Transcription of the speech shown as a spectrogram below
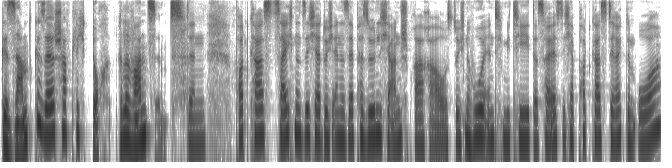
gesamtgesellschaftlich doch relevant sind. Denn Podcasts zeichnen sich ja durch eine sehr persönliche Ansprache aus, durch eine hohe Intimität. Das heißt, ich habe Podcasts direkt im Ohr.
